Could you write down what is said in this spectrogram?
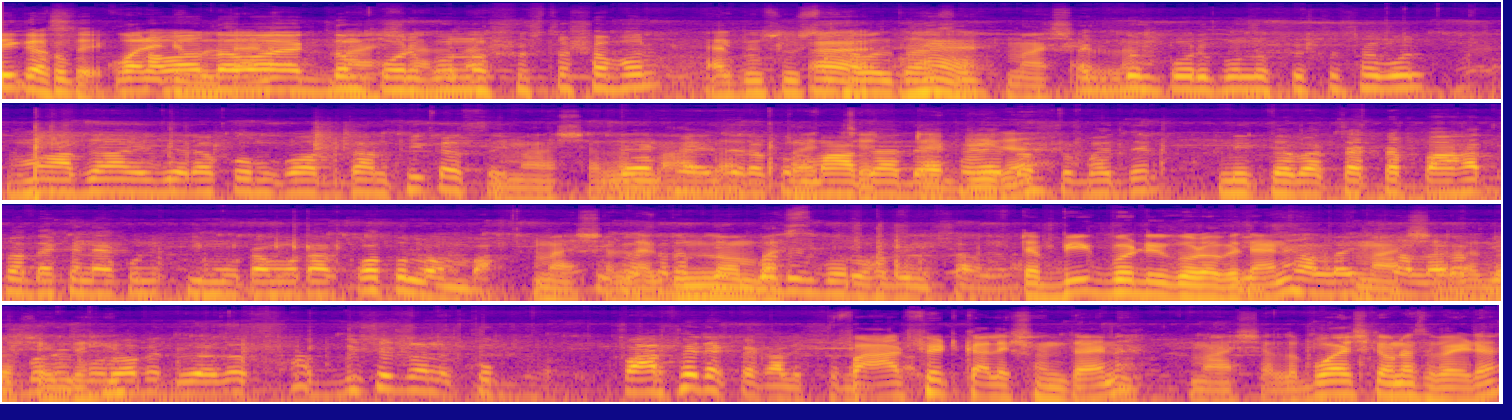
ঠিক আছে? খাওয়া দাওয়া একদম পরিপূর্ণ সুস্থ সবল। একদম সুস্থ সবল আছে? একদম পরিপূর্ণ সুস্থ সবল। মাজা এই যেরকম গদ্দান ঠিক আছে? মাশাআল্লাহ, দেখায় যেরকম মাজা চারটা দর্শক ভাইদের নিতে হবে। চারটা পা হাত পা দেখেন এখন কি মোটা মোটা আর কত লম্বা। মাশাআল্লাহ, একদম লম্বা। গরু হবে ইনশাআল্লাহ। এটা বিগ বডির গরু হবে তাই না? ইনশাআল্লাহ, ইনশাআল্লাহ, মাশাল্লাহ এটা big দর্শক দেখেন। 2026 এর জন্য। খুব পারফেক্ট একটা কালেকশন পারফেক্ট কালেকশন তাই না? মাশাআল্লাহ। বয়স কেমন আছে ভাই এটা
